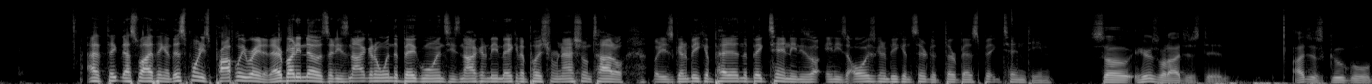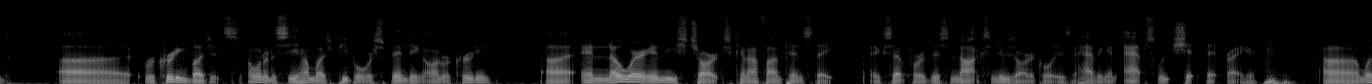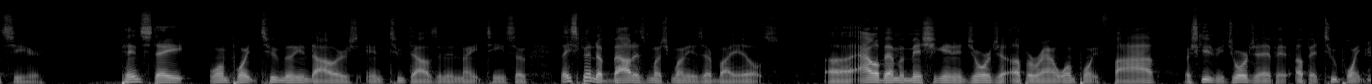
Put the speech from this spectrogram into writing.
I think that's why I think at this point he's properly rated. Everybody knows that he's not going to win the big ones. He's not going to be making a push for a national title, but he's going to be competitive in the Big Ten, and he's and he's always going to be considered the third best Big Ten team. So here's what I just did. I just Googled uh, recruiting budgets. I wanted to see how much people were spending on recruiting, uh, and nowhere in these charts can I find Penn State, except for this Knox News article is having an absolute shit fit right here. um, let's see here. Penn State, $1.2 million in 2019. So they spend about as much money as everybody else. Uh, Alabama, Michigan, and Georgia up around 1.5. Excuse me, Georgia up at, up at 2.2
